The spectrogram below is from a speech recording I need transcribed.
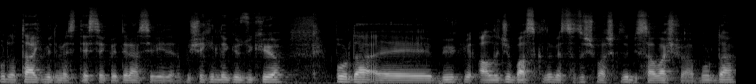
burada takip edilmesi destek ve direnç seviyeleri bu şekilde gözüküyor. Burada e, büyük bir alıcı baskılı ve satış baskılı bir savaş var. Burada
